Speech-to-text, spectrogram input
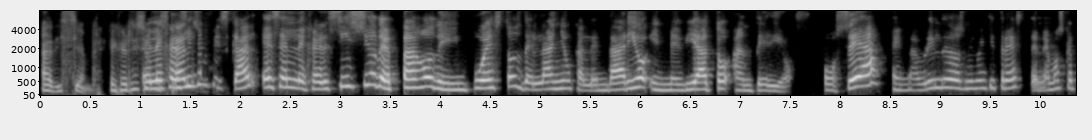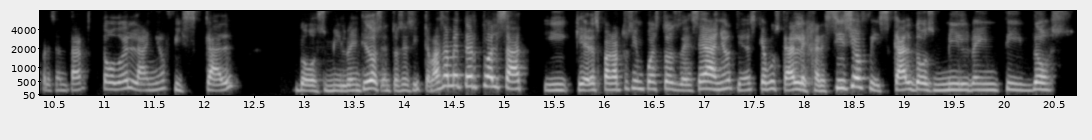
a diciembre. Ejercicio el ejercicio fiscal es el ejercicio de pago de impuestos del año calendario inmediato anterior. O sea, en abril de 2023 tenemos que presentar todo el año fiscal 2022. Entonces, si te vas a meter tú al SAT y quieres pagar tus impuestos de ese año, tienes que buscar el ejercicio fiscal 2022.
